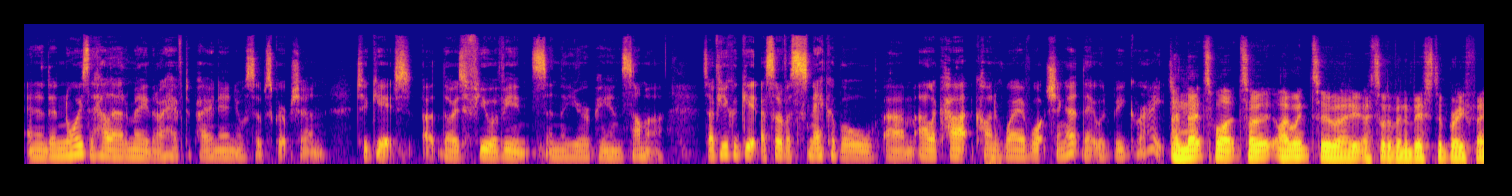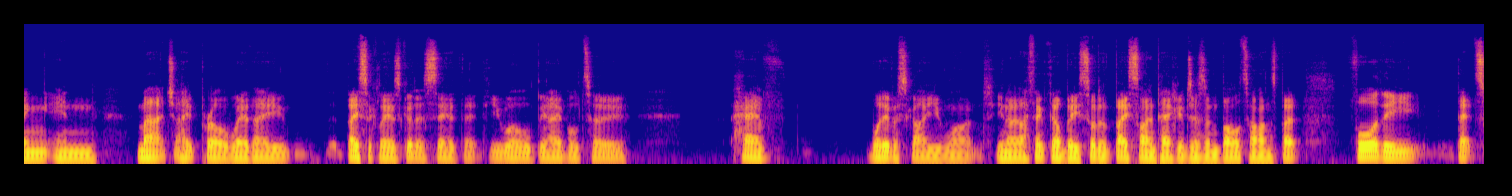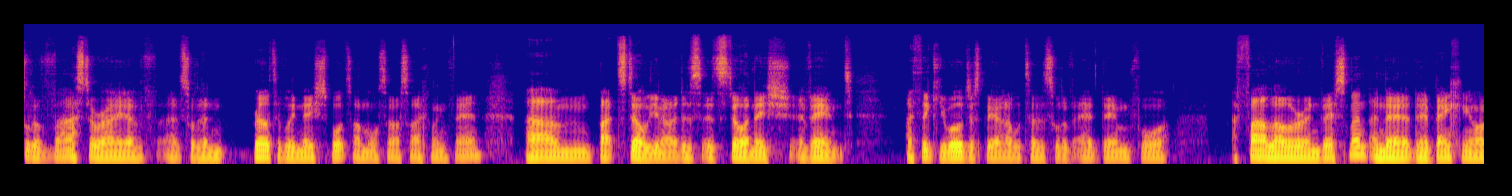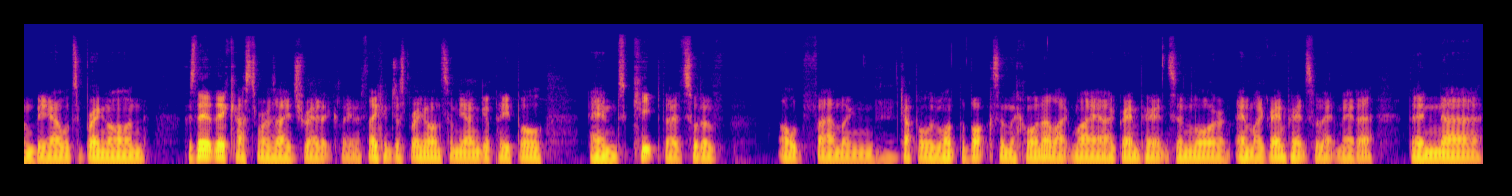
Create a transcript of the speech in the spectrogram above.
And it annoys the hell out of me that I have to pay an annual subscription to get uh, those few events in the European summer. So if you could get a sort of a snackable um, a la carte kind of way of watching it, that would be great. And that's what. So I went to a, a sort of an investor briefing in March, April, where they basically, as good as said, that you will be able to have whatever sky you want. You know, I think there'll be sort of baseline packages and bolt-ons, but for the that sort of vast array of, of sort of relatively niche sports, I'm also a cycling fan. Um, but still, you know, it is it's still a niche event. I think you will just be able to sort of add them for a far lower investment, and they're they're banking on being able to bring on because their their customer has aged radically, and if they can just bring on some younger people and keep that sort of old farming mm. couple who want the box in the corner, like my uh, grandparents in law and, and, my grandparents for that matter, then uh,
